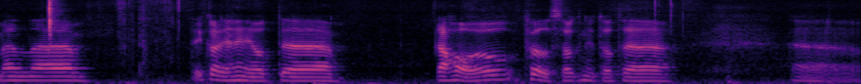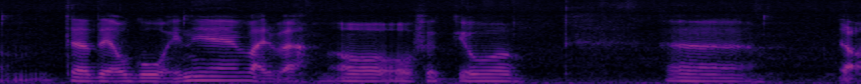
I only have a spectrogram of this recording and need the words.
Men det kan hende at jeg har jo følelser knytta til, til det å gå inn i vervet. Og, og fikk jo eh, Ja.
